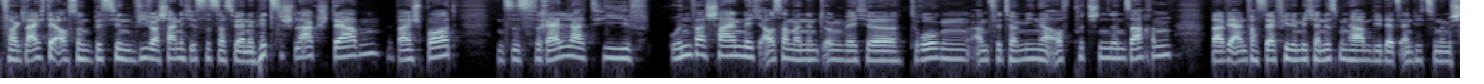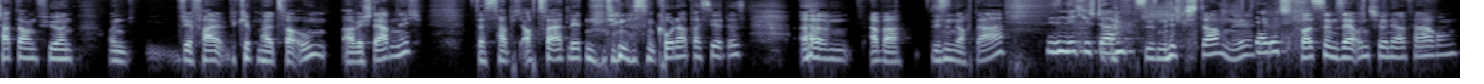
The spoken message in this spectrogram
vergleicht er auch so ein bisschen, wie wahrscheinlich ist es, dass wir an einem Hitzeschlag sterben bei Sport. Und es ist relativ unwahrscheinlich, außer man nimmt irgendwelche Drogen, Amphetamine, aufputschenden Sachen, weil wir einfach sehr viele Mechanismen haben, die letztendlich zu einem Shutdown führen und wir fallen, wir kippen halt zwar um, aber wir sterben nicht. Das habe ich auch zwei Athleten, denen das in Kona passiert ist. Ähm, aber Sie sind noch da. Sie sind nicht gestorben. Sie sind nicht gestorben, nee. Sehr gut. Trotzdem sehr unschöne Erfahrung.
